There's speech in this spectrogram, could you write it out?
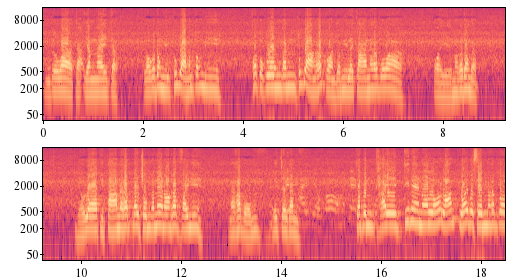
เหมือนกับว่าจะยังไงจะเราก็ต้องมีทุกอย่างมันต้องมีข้อตกลงกันทุกอย่างครับก่อนจะมีรายการนะครับ เพราะว่าปล่อยมันก็ต้องแบบ เดี๋ยวรอติดตามนะครับ ได้ชมกันแน่นอนครับ ไฟท์นี้นะครับผมได้เจอกันใครเดี๋ยวก็มาแจ้งจะเป็นใครที่แน่นอนร้อยล้านร้อยเปอร์เซ็นต์นะครับ ก็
